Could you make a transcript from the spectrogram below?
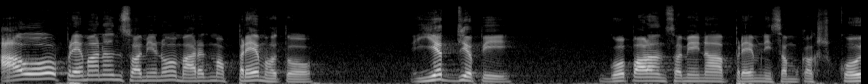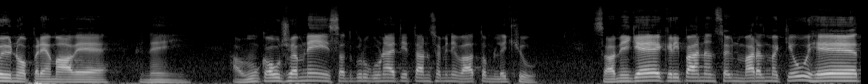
આવો પ્રેમાનંદ સ્વામીનો મહારાજમાં પ્રેમ હતો. યદ્યપી ગોપાળન સ્વામીના પ્રેમની સમકક્ષ કોઈનો પ્રેમ આવે નહીં. હું કહું છું એમ નહીં સદગુરુ ગુણાતીતાન સ્વામીની વાતો લખ્યું સ્વામી કે કૃપાનંદ સ્વામી મહારાજમાં કેવું હેત?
